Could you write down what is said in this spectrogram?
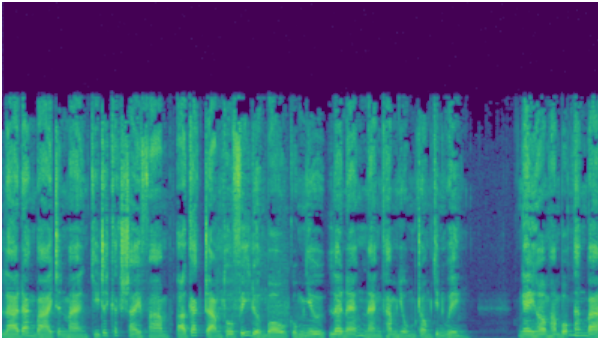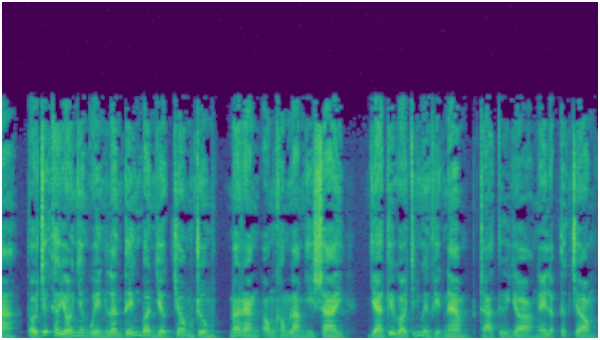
là đăng bài trên mạng chỉ trích các sai phạm ở các trạm thu phí đường bộ cũng như lên án nạn tham nhũng trong chính quyền. Ngày hôm 24 tháng 3, Tổ chức Theo dõi Nhân quyền lên tiếng bên vực cho ông Trung, nói rằng ông không làm gì sai và kêu gọi chính quyền Việt Nam trả tự do ngay lập tức cho ông.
